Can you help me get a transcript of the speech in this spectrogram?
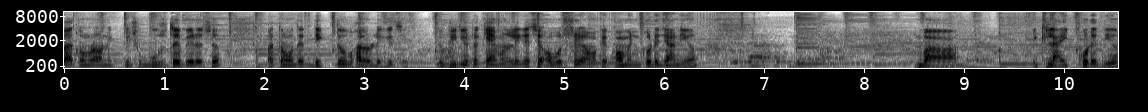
বা তোমরা অনেক কিছু বুঝতে পেরেছ বা তোমাদের দেখতেও ভালো লেগেছে। তো ভিডিওটা কেমন লেগেছে অবশ্যই আমাকে কমেন্ট করে জানিও বা একটি লাইক করে দিও।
